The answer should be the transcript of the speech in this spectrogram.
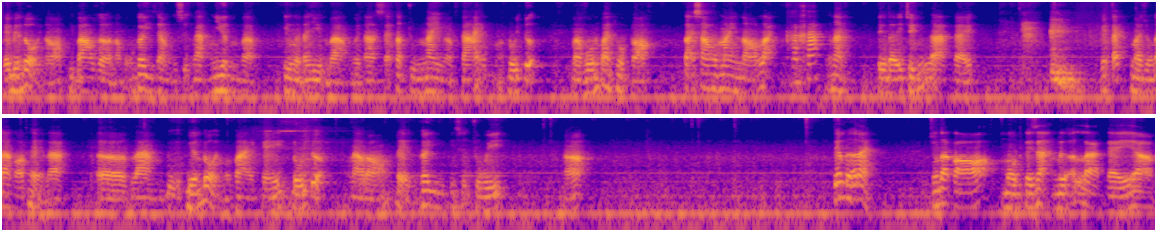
cái biến đổi nó thì bao giờ nó cũng gây ra một cái sự ngạc nhiên và khi người ta nhìn vào người ta sẽ tập trung ngay vào cái đối tượng mà vốn quen thuộc đó. Tại sao hôm nay nó lại khác khác thế này? Thì đấy chính là cái cái cách mà chúng ta có thể là uh, làm biến đổi một vài cái đối tượng nào đó để gây cái sự chú ý. Đó. Tiếp nữa này chúng ta có một cái dạng nữa là cái uh,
